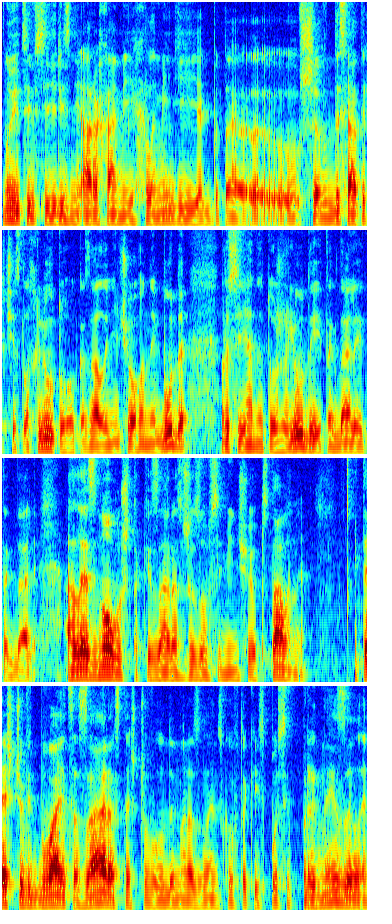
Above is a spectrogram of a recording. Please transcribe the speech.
Ну і ці всі різні арахамії, хламідії, якби та е, ще в 10-х числах лютого казали, нічого не буде, росіяни теж люди і так далі. і так далі. Але знову ж таки зараз вже зовсім інші обставини. І те, що відбувається зараз, те, що Володимира Зеленського в такий спосіб принизили,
